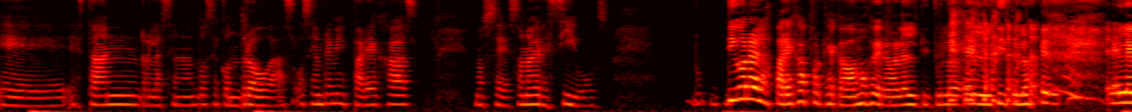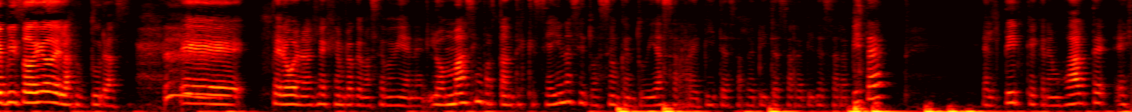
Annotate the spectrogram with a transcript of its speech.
están relacionándose con drogas, o siempre mis parejas, no sé, son agresivos. Digo lo de las parejas porque acabamos de grabar el título, el título, el, episodio de las rupturas. Pero bueno, es el ejemplo que más se me viene. Lo más importante es que si hay una situación que en tu vida se repite, se repite, se repite, se repite, el tip que queremos darte es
